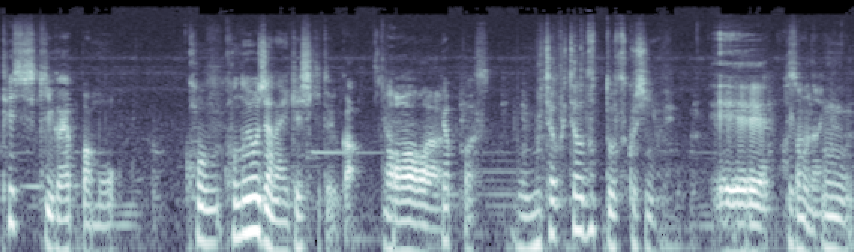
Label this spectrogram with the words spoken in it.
景色がやっぱもうここの世じゃない景色というかああやっぱもうむちゃくちゃずっと美しいよね。ええでそうなんや、ん、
